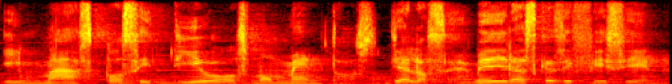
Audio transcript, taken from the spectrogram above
y más positivos momentos. Ya lo sé, me dirás que es difícil,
